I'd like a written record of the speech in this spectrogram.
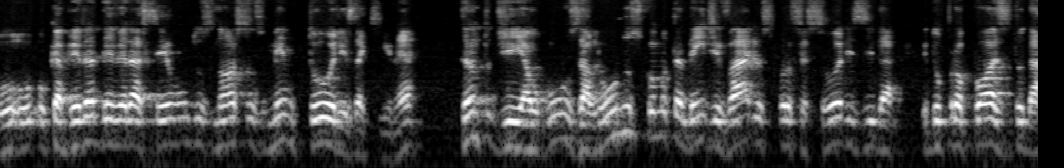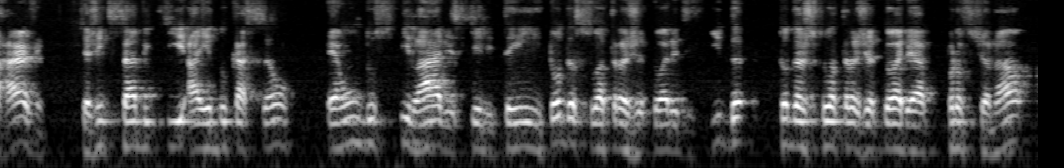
O, o, o Cabreira deverá ser um dos nossos mentores aqui, né? Tanto de alguns alunos, como também de vários professores e, da, e do propósito da Harvard, que a gente sabe que a educação é um dos pilares que ele tem em toda a sua trajetória de vida, toda a sua trajetória profissional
